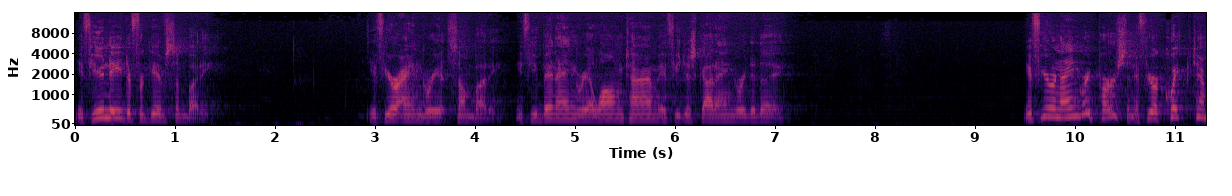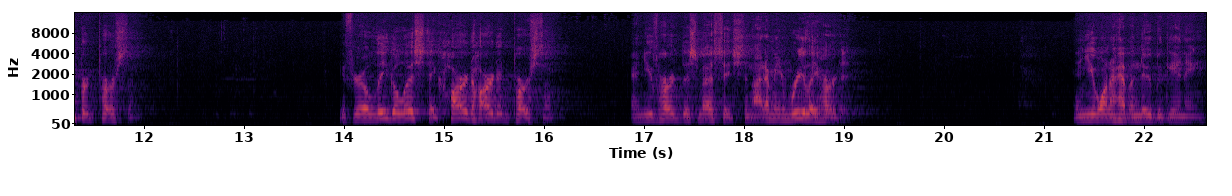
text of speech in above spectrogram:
If you need to forgive somebody, if you're angry at somebody, if you've been angry a long time, if you just got angry today, if you're an angry person, if you're a quick tempered person, if you're a legalistic, hard hearted person, and you've heard this message tonight, I mean, really heard it, and you want to have a new beginning,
